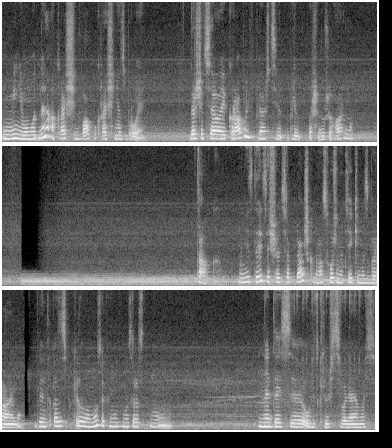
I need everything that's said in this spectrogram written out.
мінімум одне, а краще два покращення зброї. До речі, цей корабль в пляжці, він, блін, перше дуже гарно. Так, мені здається, що ця пляшка вона схожа на ті, які ми збираємо. Блін, така заспокійлива музика, ніби ми зараз ну, не десь е, у відключці валяємось.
